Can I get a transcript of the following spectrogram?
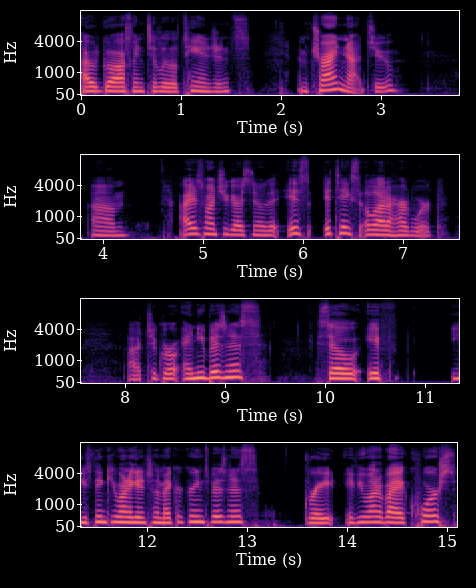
I would go off into little tangents. I'm trying not to. Um, I just want you guys to know that it's, it takes a lot of hard work uh, to grow any business. So if you think you want to get into the microgreens business, great. If you want to buy a course,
